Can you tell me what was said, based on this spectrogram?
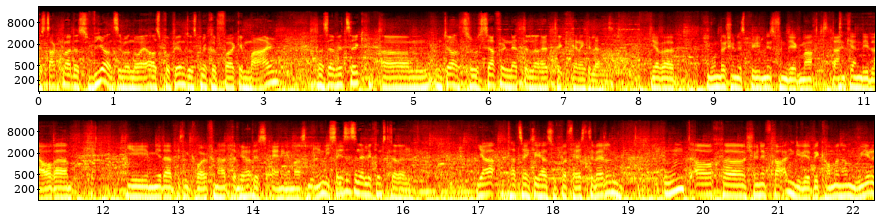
Es taugt mal, dass wir uns immer neu ausprobieren. Du hast mir gerade vorher gemahlen, war sehr witzig. Ähm, und ja, so sehr viele nette Leute kennengelernt. Ich habe ein wunderschönes Bildnis von dir gemacht. Danke an die Laura, die mir da ein bisschen geholfen hat, damit Ja. es einigermaßen ähnlich ist. Sensationelle Künstlerin. Ja, tatsächlich ein super Festival. Und auch äh, schöne Fragen, die wir bekommen haben. Real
